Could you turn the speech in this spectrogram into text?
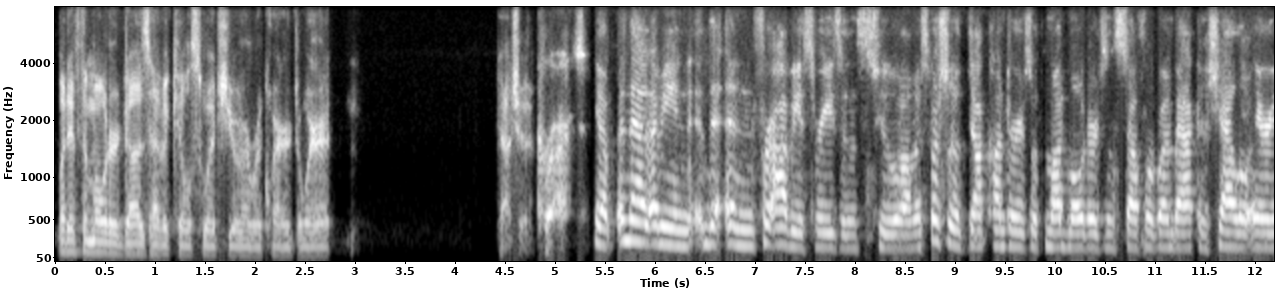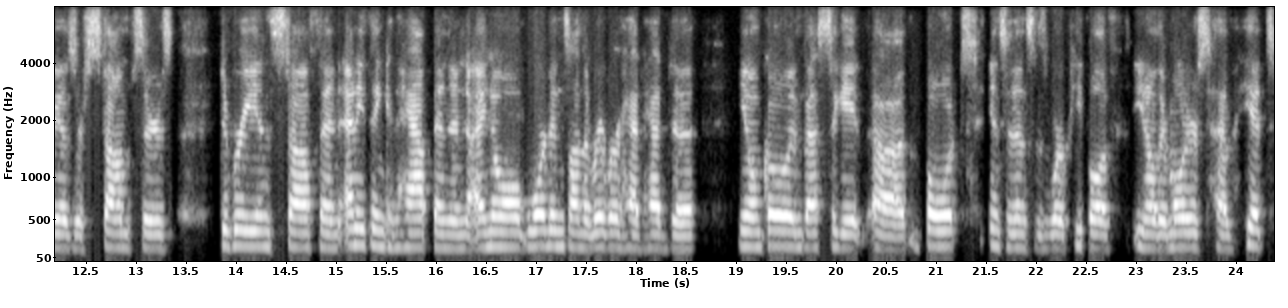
But if the motor does have a kill switch, you are required to wear it. Gotcha. Correct. Yep, and that I mean, the, and for obvious reasons too, um, especially with duck hunters with mud motors and stuff. We're going back in shallow areas or stumps. There's debris and stuff, and anything can happen. And I know wardens on the river had had to, you know, go investigate uh, boat incidences where people have, you know, their motors have hit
